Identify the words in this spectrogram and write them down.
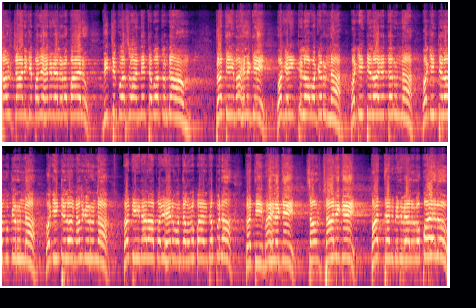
సంవత్సరానికి పదిహేను వేల రూపాయలు విద్య కోసం అందించబోతున్నాం. ప్రతి మహిళకి ఒక ఇంటిలో ఒకరున్నా ఒక ఇంటిలో ఇద్దరున్నా ఒక ఇంటిలో ముగ్గురున్నా ఒక ఇంటిలో నలుగురున్నా ప్రతి నెల పదిహేను వందల రూపాయలు చొప్పున ప్రతి మహిళకి సంవత్సరానికి పద్దెనిమిది వేల రూపాయలు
